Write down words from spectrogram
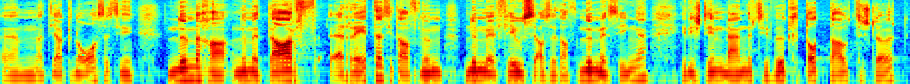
ähm, eine Diagnose, sie nicht mehr, kann, nicht mehr darf reden, sie darf nicht mehr, nicht mehr viel, also darf nicht mehr singen. Ihre Stimmbänder sind wirklich total zerstört.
